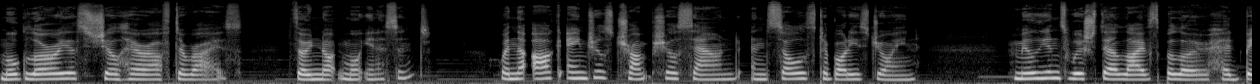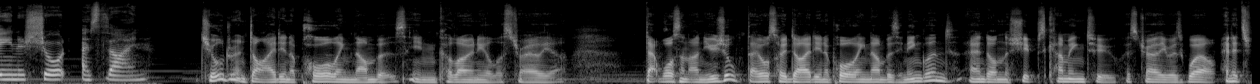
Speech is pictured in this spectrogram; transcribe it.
more glorious she'll hereafter rise, though not more innocent. When the archangel's trump shall sound and souls to bodies join, millions wish their lives below had been as short as thine. Children died in appalling numbers in colonial Australia. That wasn't unusual. They also died in appalling numbers in England and on the ships coming to Australia as well. And it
